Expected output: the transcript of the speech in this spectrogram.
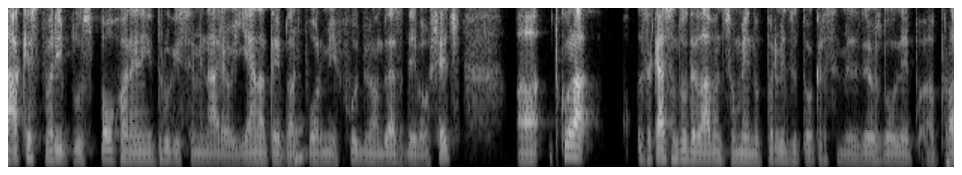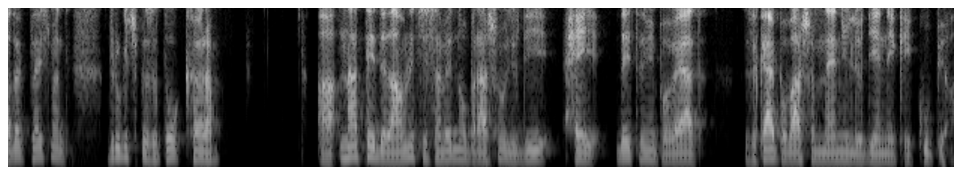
take stvari, plus polhar enih drugih seminarjev je na tej platformi, ful bi vam bile zadeve všeč. Uh, tako da, zakaj sem to delavnico omenil? Prvič, zato, ker se mi je zdel zelo lep uh, product placement, drugič pa zato, ker uh, na tej delavnici sem vedno vprašal ljudi, hej, dajte mi povedati, zakaj po vašem mnenju ljudje nekaj kupijo.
